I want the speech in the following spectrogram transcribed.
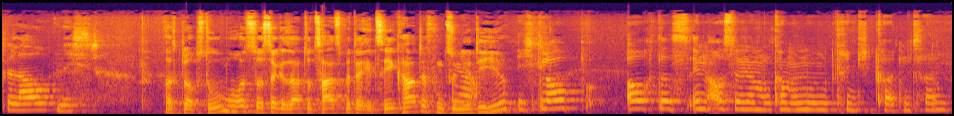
glaube nicht. Was glaubst du, Moritz? Du hast ja gesagt, du zahlst mit der EC-Karte. Funktioniert die hier? Ich glaube auch, dass in Ausländern kann man nur mit Kreditkarten zahlen.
